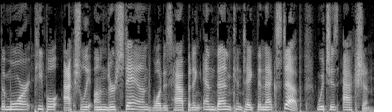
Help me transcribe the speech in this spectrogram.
the more people actually understand what is happening and then can take the next step, which is action.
